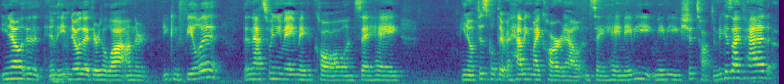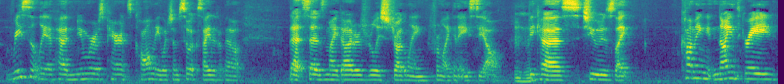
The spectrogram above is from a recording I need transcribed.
you know and, and mm-hmm. you know that there's a lot on their you can feel it then that's when you may make a call and say hey you know physical therapy having my card out and say hey maybe maybe you should talk to them because i've had recently i've had numerous parents call me which i'm so excited about that says my daughter's really struggling from like an ACL mm-hmm. because she was like coming ninth grade,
